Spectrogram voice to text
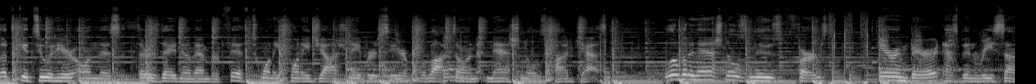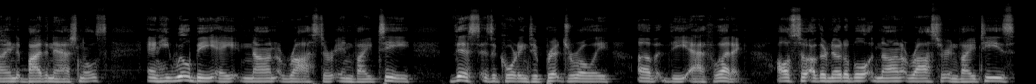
Let's get to it here on this Thursday, November 5th, 2020. Josh Neighbors here for the Locked On Nationals podcast. A little bit of Nationals news first. Aaron Barrett has been re signed by the Nationals, and he will be a non roster invitee. This is according to Britt Ghiroli of The Athletic. Also, other notable non roster invitees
